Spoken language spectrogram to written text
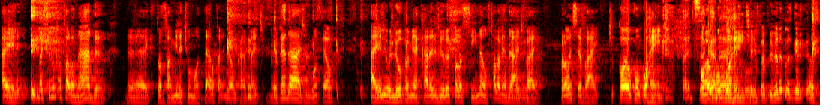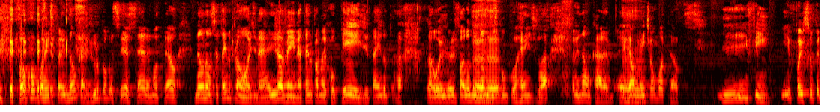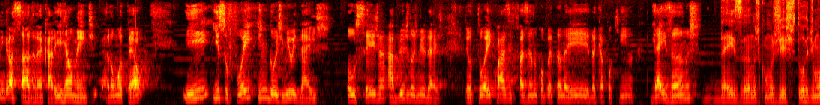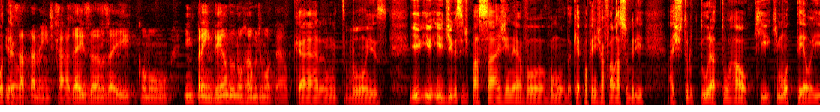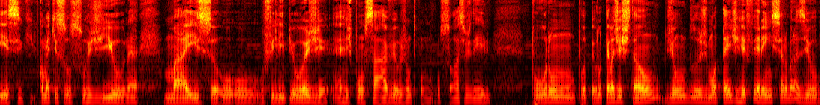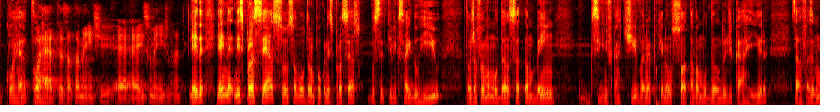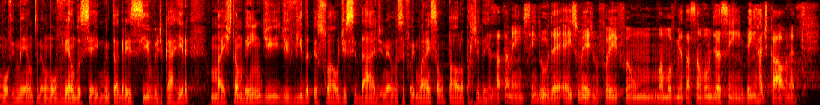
Aí ele, mas você nunca falou nada? É, que tua família tinha um motel? Eu falei, não, cara, mas é verdade, um motel. Aí ele olhou pra minha cara, ele virou e falou assim: Não, fala a verdade, vai. Para onde você vai? Qual é o concorrente? Tá Qual é o concorrente? Pô. Aí foi a primeira coisa que ele falou. Qual é o concorrente? Eu falei, não, cara, juro para você, sério, é motel. Não, não, você tá indo para onde, né? Aí já vem, né? Tá indo para Michael Page, tá indo para hoje, ele falando os nomes dos concorrentes lá. Eu falei, não, cara, é, uhum. realmente é um motel. E, enfim, e foi super engraçado, né, cara? E realmente era um motel. E isso foi em 2010, ou seja, abril de 2010. Eu tô aí quase fazendo, completando aí daqui a pouquinho 10 anos. 10 anos como gestor de motel. Exatamente, cara. 10 anos aí como empreendendo no ramo de motel. Cara, muito bom isso. E, e, e diga-se de passagem, né? Vou, vamos, daqui a pouco a gente vai falar sobre a estrutura atual, que, que motel é esse, que, como é que isso surgiu, né? Mas o, o, o Felipe hoje é responsável, junto com os sócios dele, por um, por, pela gestão de um dos motéis de referência no Brasil, correto? Correto, exatamente. É, é isso mesmo, né? E aí, e aí, nesse processo, só voltando um pouco, nesse processo você teve que sair do Rio, então já foi uma mudança também significativa, né? Porque não só estava mudando de carreira, estava fazendo um movimento, né? um movendo-se aí muito agressivo de carreira, mas também de, de vida pessoal, de cidade, né? Você foi morar em São Paulo a partir daí. Exatamente, sem dúvida, é, é isso mesmo. Foi, foi uma movimentação, vamos dizer assim, bem radical, né?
